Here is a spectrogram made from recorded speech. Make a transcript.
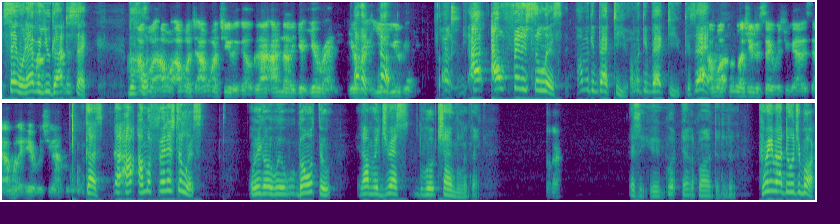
Say whatever you got to say. I Before want, I want, I want, you, I want you to go because I, I know you're, you're ready. You're Okay, ready. You, no. you, Uh, I, I'll finish the list. I'm gonna get back to you. I'm gonna get back to you because that I want, I want you to say what you got to say. I want to hear what you got to say. because I, I'm gonna finish the list. We're going we're going through, and I'm gonna address the Wilt Chamberlain thing. Okay. Let's see. uh, What upon Kareem Abdul-Jabbar.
